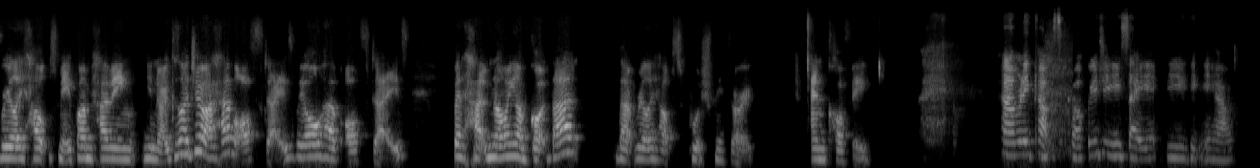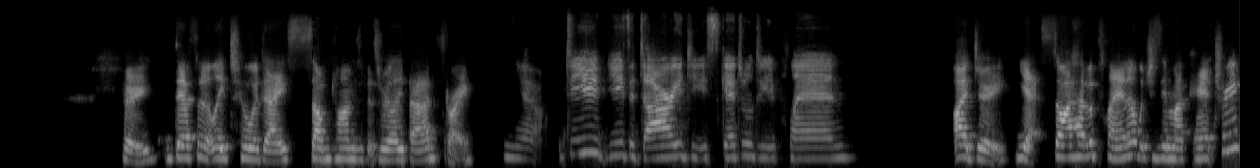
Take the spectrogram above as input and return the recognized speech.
really helps me if I'm having, you know, because I do, I have off days. We all have off days but ha- knowing I've got that, that really helps to push me through. And coffee. How many cups of coffee do you say do you think you have? Two, definitely two a day. Sometimes if it's really bad, three. Yeah. Do you use a diary? Do you schedule? Do you plan? I do, yes. So I have a planner which is in my pantry,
